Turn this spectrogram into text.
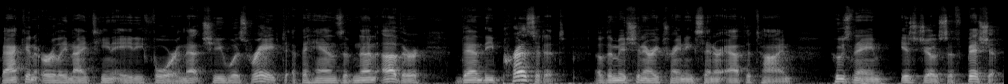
back in early 1984, and that she was raped at the hands of none other than the president of the Missionary Training Center at the time, whose name is Joseph Bishop.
